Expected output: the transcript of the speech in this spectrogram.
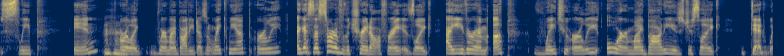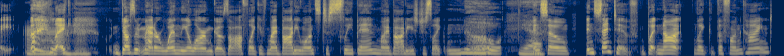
sleep in Mm-hmm. or like where my body doesn't wake me up early, I guess that's sort of the trade off, right? Is like I either am up way too early or my body is just like dead weight. Mm-hmm. like doesn't matter when the alarm goes off. Like if my body wants to sleep in, my body's just like no. Yeah. And so incentive, but not like the fun kind.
